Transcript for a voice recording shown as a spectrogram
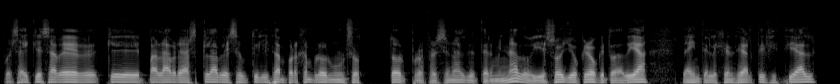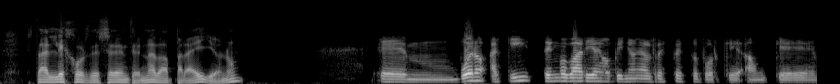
pues hay que saber qué palabras clave se utilizan, por ejemplo, en un sector profesional determinado, y eso yo creo que todavía la inteligencia artificial está lejos de ser entrenada para ello, ¿no? Em, bueno, aquí tengo varias opiniones al respecto porque aunque,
